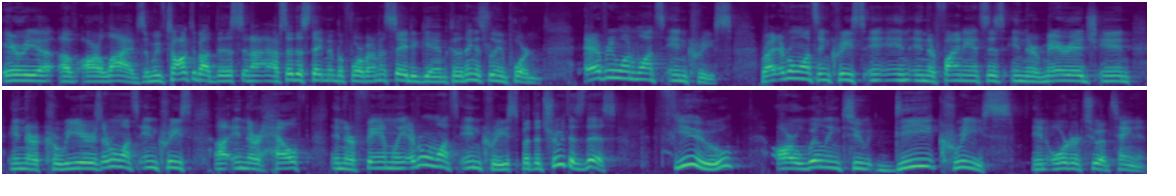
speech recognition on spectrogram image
area of our lives. And we've talked about this, and I've said this statement before, but I'm going to say it again because I think it's really important. Everyone wants increase, right? Everyone wants increase in, in, in their finances, in their marriage, in, in their careers. Everyone wants increase uh, in their health, in their family. Everyone wants increase, but the truth is this few are willing to decrease in order to obtain it.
